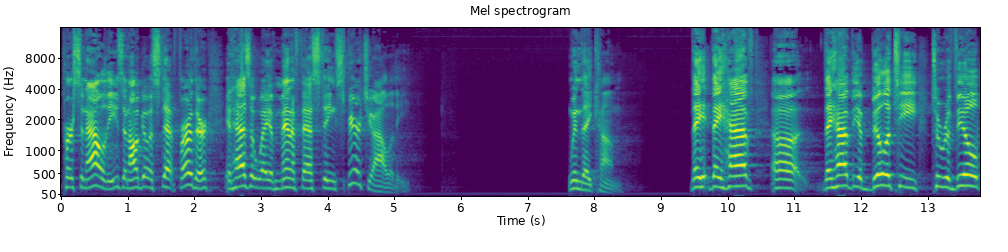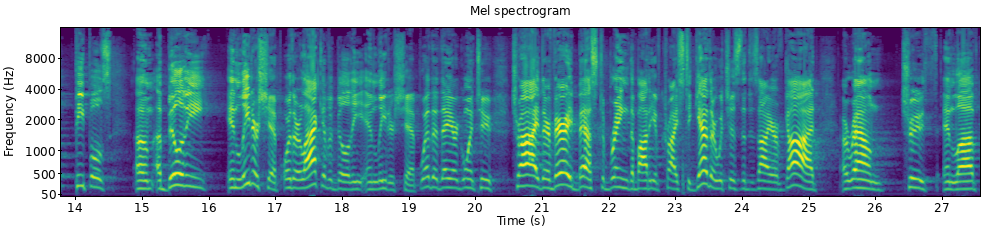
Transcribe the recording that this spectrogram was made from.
personalities. And I'll go a step further it has a way of manifesting spirituality when they come. They, they, have, uh, they have the ability to reveal people's um, ability in leadership or their lack of ability in leadership, whether they are going to try their very best to bring the body of Christ together, which is the desire of God, around truth and love,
